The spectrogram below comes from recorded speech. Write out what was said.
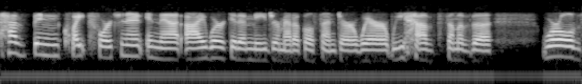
have been quite fortunate in that I work at a major medical center where we have some of the world's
